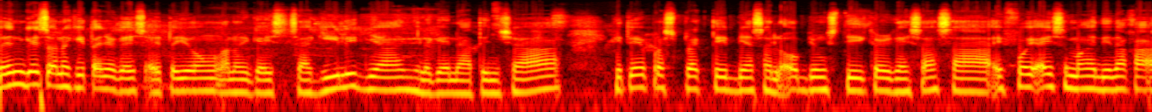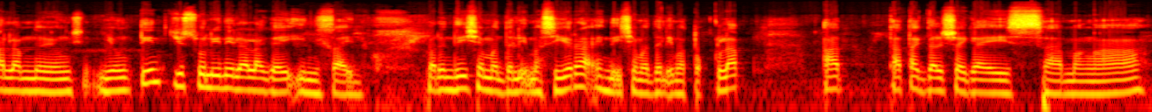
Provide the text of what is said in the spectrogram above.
So yun guys, so nakita nyo guys, ito yung ano guys, sa gilid niya, nilagay natin siya. Ito yung perspective niya sa loob yung sticker guys ha. Sa FYI sa mga hindi nakaalam no, yung, yung tint usually nilalagay inside. Para hindi siya madali masira, hindi siya madali matuklap. At tatagal siya guys sa mga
